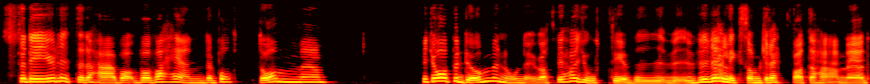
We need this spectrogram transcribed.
så det är ju lite det här, vad, vad, vad händer bortom eh, jag bedömer nog nu att vi har gjort det vi, vi, vi har liksom greppat det här med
